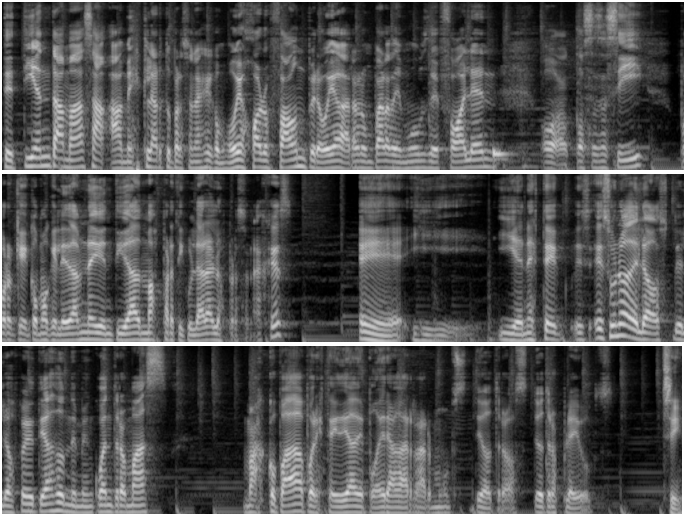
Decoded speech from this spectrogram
te tienta más a, mezclar tu personaje como voy a jugar Found, pero voy a agarrar un par de moves de Fallen o cosas así, porque como que le dan una identidad más particular a los personajes. Eh, y, y, en este es, uno de los, de los PBTAs donde me encuentro más, más copada por esta idea de poder agarrar moves de otros, de otros playbooks. Sí.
